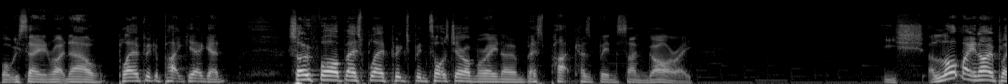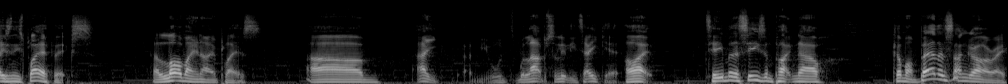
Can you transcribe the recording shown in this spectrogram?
What we're saying right now? Player pick a pack yet again. So far, best player pick's been Tots Gerard Moreno, and best pack has been Sangare. Eesh. A lot of Man United players in these player picks. A lot of Man United players. Um, hey, we'll, we'll absolutely take it. All right, team of the season pack now. Come on, better than Sangare.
